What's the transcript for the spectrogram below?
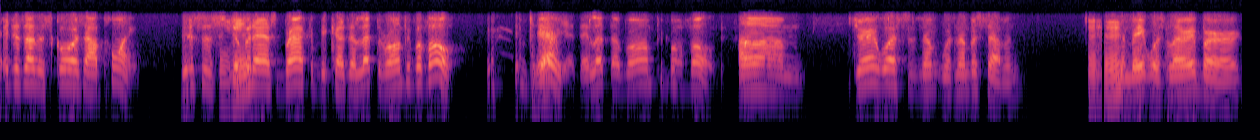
it just underscores our point. This is Mhm. stupid ass bracket because they let the wrong people vote. Period. They let the wrong people vote. Um, Jerry West was, num- was number seven. Mhm. Number eight was Larry Bird.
